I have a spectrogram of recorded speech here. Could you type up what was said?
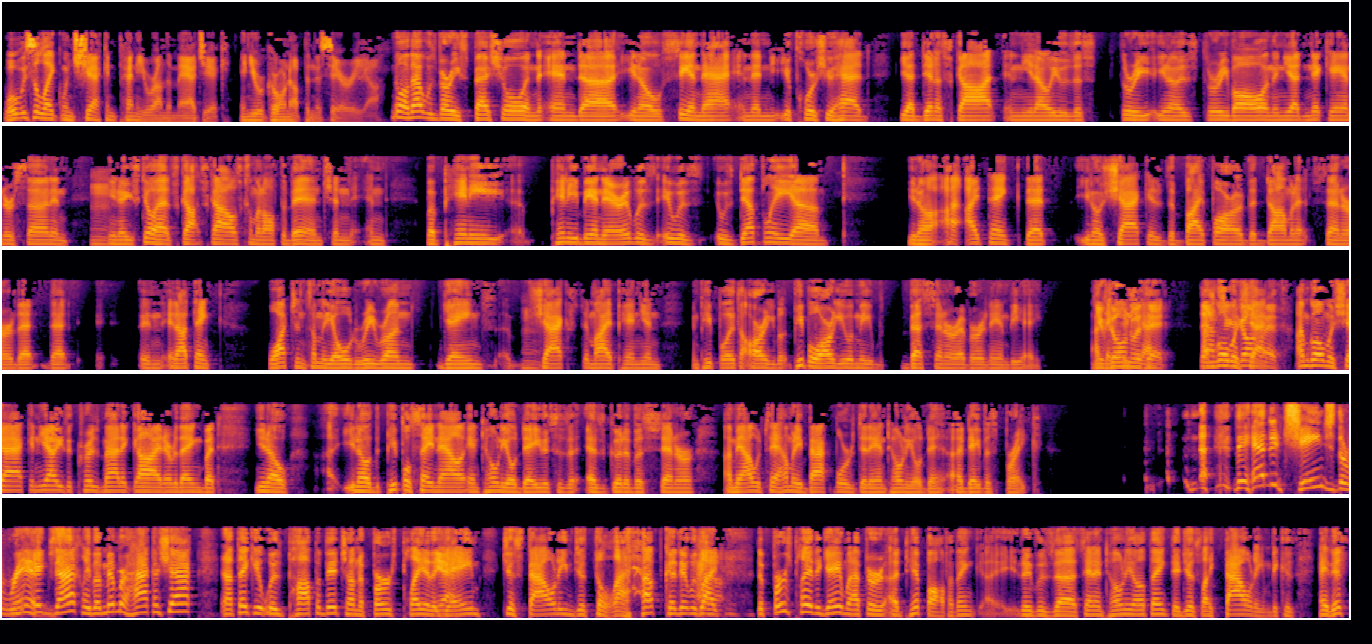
what was it like when Shaq and Penny were on the Magic and you were growing up in this area? No, that was very special, and and uh, you know, seeing that, and then of course you had you had Dennis Scott, and you know he was this three, you know, his three ball, and then you had Nick Anderson, and you know you still had Scott Skiles coming off the bench, and and but Penny Penny being there, it was it was it was definitely, um, you know, I I think that you know Shaq is the by far the dominant center that that, and and I think watching some of the old rerun games, Hmm. Shaq's, in my opinion, and people it's arguable. People argue with me best center ever in the NBA. I You're going with Shaq. it. That's I'm going what with you're Shaq. going with. I'm going with Shaq, and yeah, he's a charismatic guy and everything. But you know, uh, you know, the people say now Antonio Davis is a, as good of a center. I mean, I would say how many backboards did Antonio da- uh, Davis break? They had to change the rim. Exactly. But remember Hack-a-Shaq? And I think it was Popovich on the first play of the Yes. game just fouled him just to laugh because it was I like know. the first play of the game after a tip off. I think uh, it was uh, San Antonio. I think they just like fouled him because hey, this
